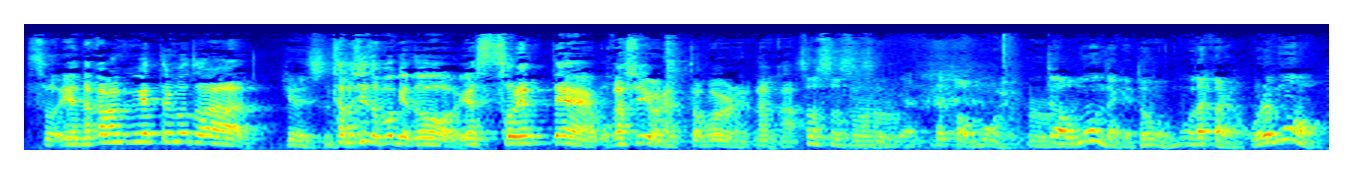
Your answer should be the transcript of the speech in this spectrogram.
そういや中村君がやってることは正しいと思うけどいやそれっておかしいよねって思うよね。なんか。そうそうそうそう、ん。いやだと思うよ、うん。とは思うんだけどもうだから俺も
